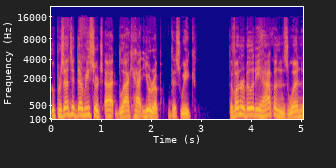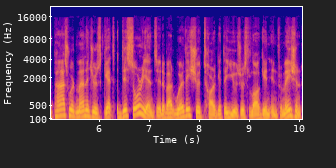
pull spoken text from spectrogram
who presented their research at Black Hat Europe this week. The vulnerability happens when password managers get disoriented about where they should target the user's login information,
